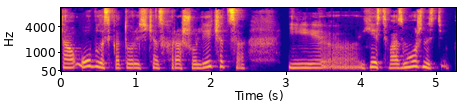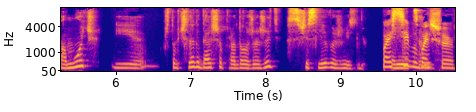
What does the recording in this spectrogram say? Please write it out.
та область, которая сейчас хорошо лечится, и э, есть возможность помочь, и чтобы человек дальше продолжил жить с счастливой жизнью. Спасибо большое.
